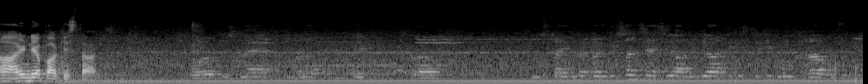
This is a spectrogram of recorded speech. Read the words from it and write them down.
हाँ इंडिया, पाकिस्तान। मतलब उस टाइम पे कंडीशंस ऐसी आ गई थी आर्थिक स्थिति बहुत खराब हो चुकी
